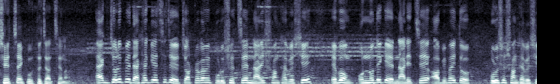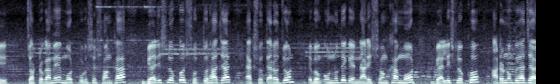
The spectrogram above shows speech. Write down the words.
স্বেচ্ছায় করতে চাচ্ছে না। এক জরিপে দেখা গিয়েছে যে চট্টগ্রামে পুরুষের চেয়ে নারীর সংখ্যা বেশি এবং অন্যদিকে নারীর চেয়ে অবিবাহিত পুরুষের সংখ্যা বেশি। চট্টগ্রামে মোট পুরুষের সংখ্যা বিয়াল্লিশ লক্ষ সত্তর হাজার একশো তেরো জন এবং অন্যদিকে নারীর সংখ্যা মোট বিয়াল্লিশ লক্ষ আটানব্বই হাজার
